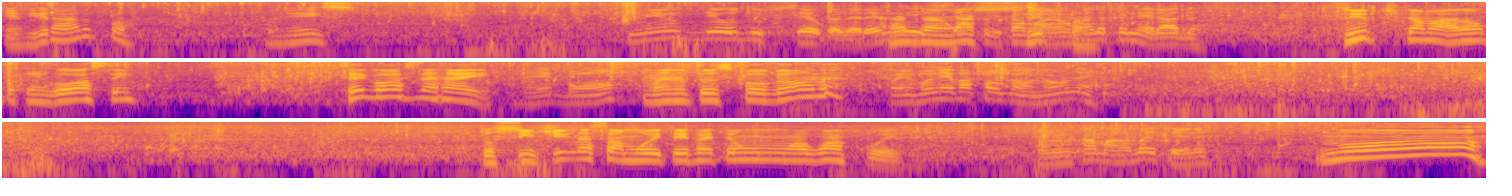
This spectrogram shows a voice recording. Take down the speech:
É virado, pô. Olha isso. Meu Deus do céu, galera. É Cada um saco de camarão, cada peneirada. Frito de camarão pra quem gosta, hein? Você gosta, né, Raí? É bom. Mas não trouxe fogão, né? Mas não vou levar fogão não, né? Tô sentindo que nessa moita aí vai ter um, alguma coisa. Um camarão vai ter, né? No!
